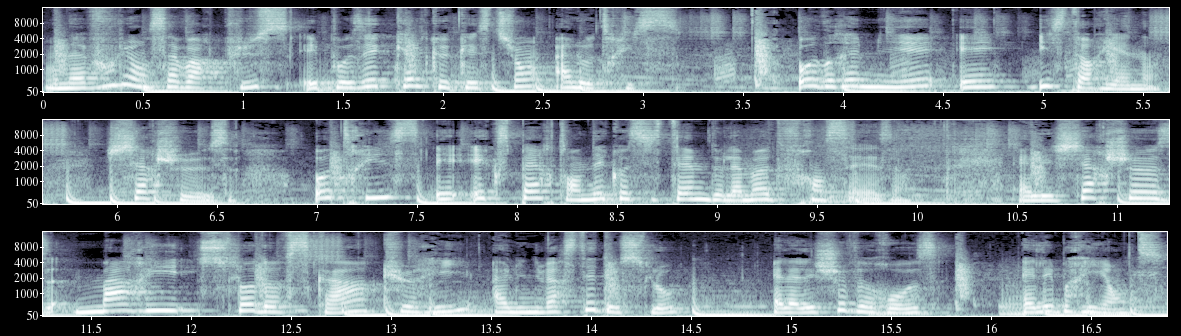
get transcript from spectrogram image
On a voulu en savoir plus et poser quelques questions à l'autrice. Audrey Millet est historienne, chercheuse, autrice et experte en écosystème de la mode française. Elle est chercheuse Marie Slodowska-Curie à l'université d'Oslo. Elle a les cheveux roses, elle est brillante.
